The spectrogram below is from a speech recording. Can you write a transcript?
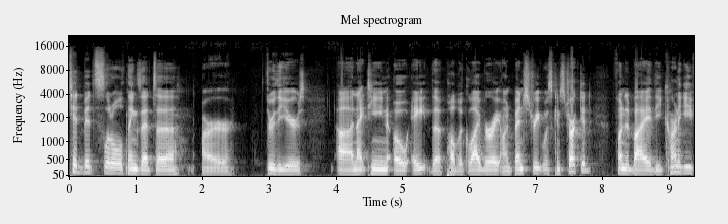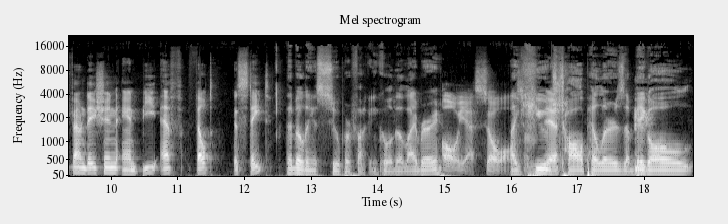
tidbits, little things that uh, are through the years. Uh, 1908, the public library on Bench Street was constructed, funded by the Carnegie Foundation and B.F. Felt Estate. That building is super fucking cool. The library. Oh yeah, so awesome. Like huge Yeah. tall pillars, a big old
